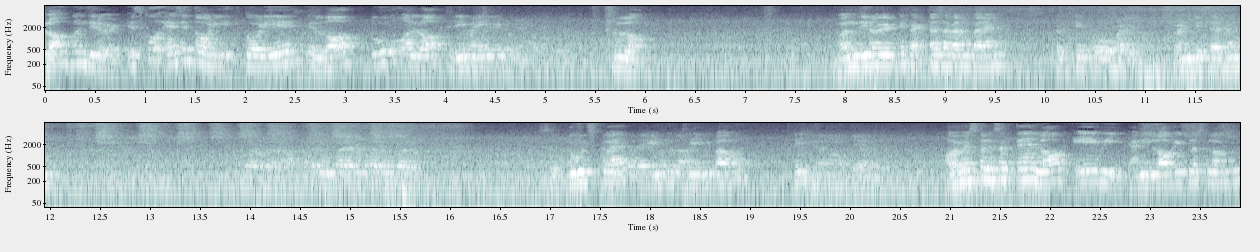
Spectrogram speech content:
लॉग 108 इसको ऐसे तोड़िए तोड़िए कि लॉग टू और लॉग थ्री में ही लॉग 108 के फैक्टर्स अगर हम करें 54 27 so two square into three की पावर थ्री अब हम इसको लिख सकते हैं लॉग ए बी यानी log a plus log b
